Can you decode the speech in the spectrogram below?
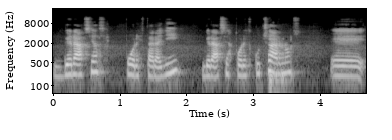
Gracias por estar allí, gracias por escucharnos. Eh,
